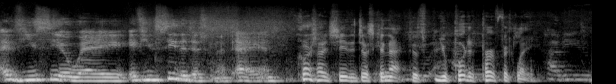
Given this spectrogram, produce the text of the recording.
if you see a way, if you see the disconnect, a and Of course, I see the disconnect. It's, you put it perfectly. how do you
